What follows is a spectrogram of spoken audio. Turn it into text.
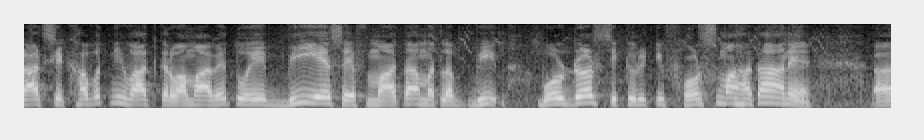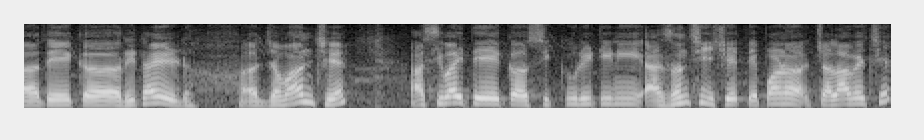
રાજ શેખાવતની વાત કરવામાં આવે તો એ બીએસએફમાં હતા, મતલબ બી બોર્ડર સિક્યુરિટી ફોર્સમાં હતા અને તે એક રિટાયર્ડ જવાન છે. આ સિવાય તે એક સિક્યુરિટીની એજન્સી છે તે પણ ચલાવે છે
